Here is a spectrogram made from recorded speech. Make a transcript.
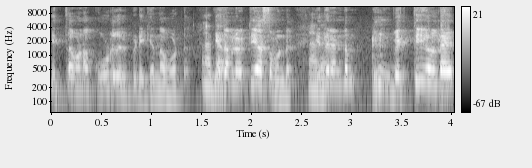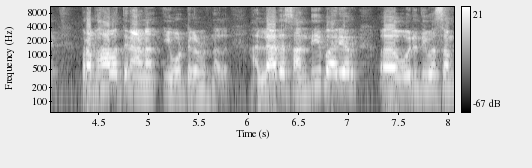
ഇത്തവണ കൂടുതൽ പിടിക്കുന്ന വോട്ട്. ഇത് തമ്മിൽ വ്യത്യാസമുണ്ട്. ഇത് രണ്ടും വ്യക്തികളുടെ പ്രഭാവത്തിനാണ് ഈ വോട്ടുകൾ വരുന്നത് അല്ലാതെ സന്ദീപ് വാര്യർ ഒരു ദിവസം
